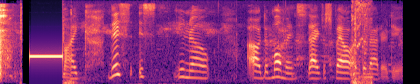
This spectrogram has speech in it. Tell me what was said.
Oh, my God. This is, you know, uh, the moments that I just fell in the ladder, dude.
